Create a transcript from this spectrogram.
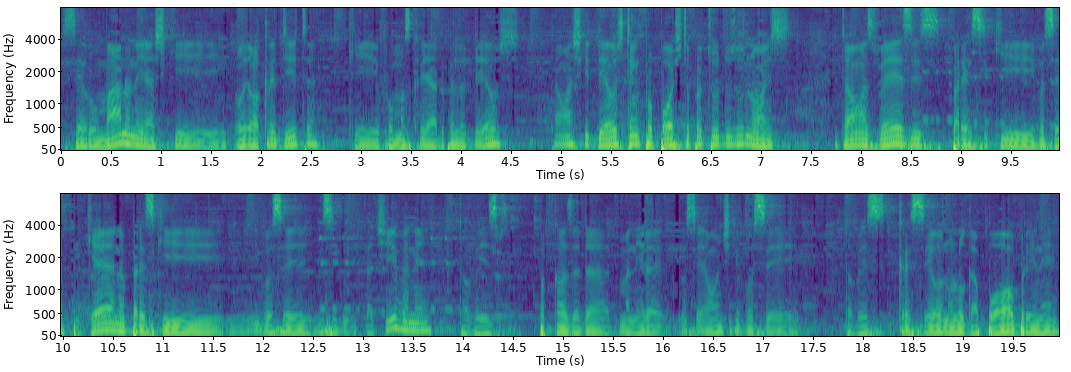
ser humano, né? Acho que eu acredito que fomos criados pelo Deus. Então acho que Deus tem propósito para todos nós. Então às vezes parece que você é pequeno, parece que você é insignificativa, né? Talvez por causa da maneira, não sei, onde que você talvez cresceu num lugar pobre, né?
